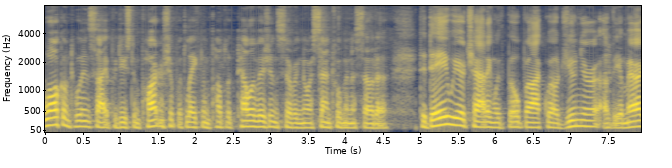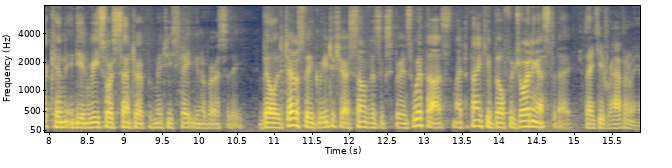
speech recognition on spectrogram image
Welcome to Insight, produced in partnership with Lakeland Public Television, serving north central Minnesota. Today we are chatting with Bill Blackwell Jr. of the American Indian Resource Center at Bemidji State University. Bill has generously agreed to share some of his experience with us. I'd like to thank you, Bill, for joining us today. Thank you for having me.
